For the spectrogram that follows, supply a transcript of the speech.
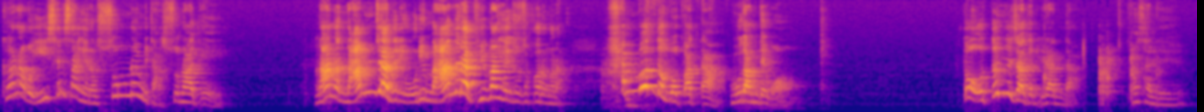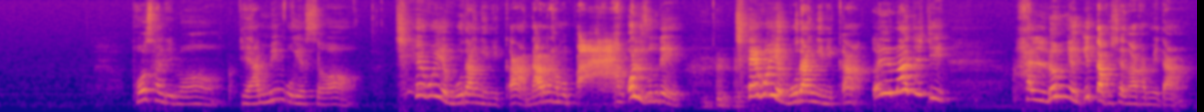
그러고 이 세상에는 쑥놈이 다 순하대. 나는 남자들이 우리 마누라 비방해줘서 그런 거는 한 번도 못 봤다. 무당되고. 또 어떤 여자들 이란다. 보살님. 보살님은 대한민국에서 최고의 무당이니까 나를 한번 빡 올려준대. 최고의 무당이니까 얼마든지 할 능력 있다고 생각합니다.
